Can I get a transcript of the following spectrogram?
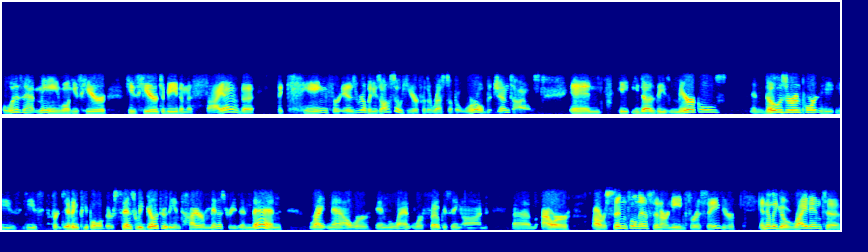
What does that mean? Well, he's here. He's here to be the Messiah, the the King for Israel, but he's also here for the rest of the world, the Gentiles. And he, he does these miracles, and those are important. He, he's he's forgiving people of their sins. We go through the entire ministries, and then right now we're in Lent. We're focusing on um, our our sinfulness and our need for a Savior. And then we go right into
